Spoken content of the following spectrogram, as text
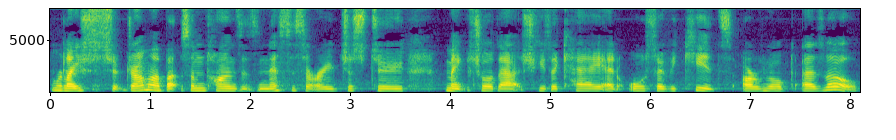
relationship drama, but sometimes it's necessary just to make sure that she's okay and also the kids are involved as well.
